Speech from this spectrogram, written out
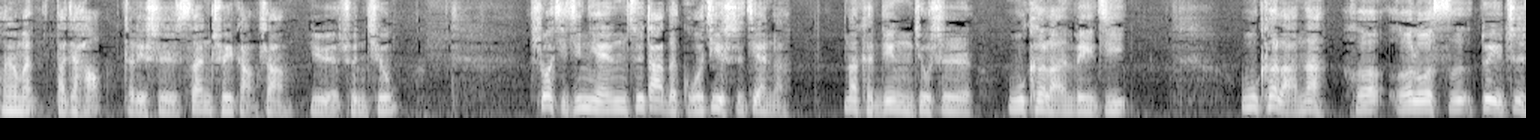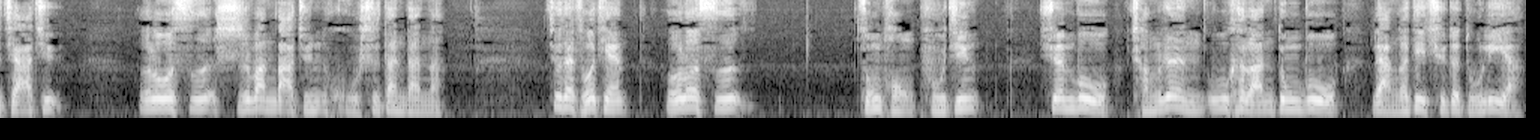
朋友们，大家好，这里是三锤岗上阅春秋。说起今年最大的国际事件呢，那肯定就是乌克兰危机。乌克兰呢和俄罗斯对峙加剧，俄罗斯十万大军虎视眈眈呢。就在昨天，俄罗斯总统普京宣布承认乌克兰东部两个地区的独立呀。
